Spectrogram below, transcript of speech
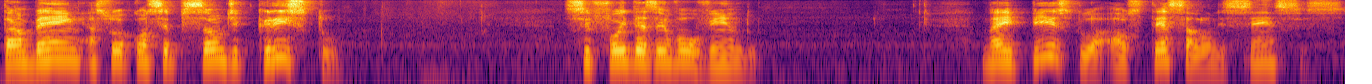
também a sua concepção de Cristo se foi desenvolvendo. Na epístola aos Tessalonicenses,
